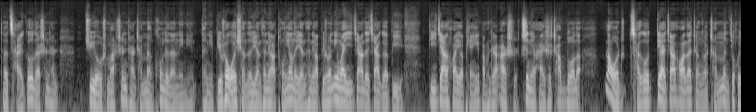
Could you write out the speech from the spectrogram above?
的采购的生产具有什么生产成本控制的能力能力。比如说我选择原材料，同样的原材料，比如说另外一家的价格比第一家的话要便宜百分之二十，质量还是差不多的，那我采购第二家的话，那整个成本就会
